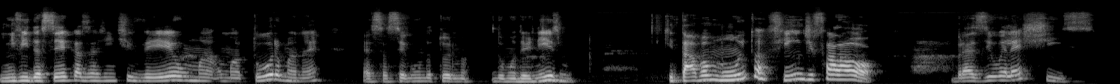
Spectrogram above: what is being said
Em Vidas Secas, a gente vê uma, uma turma, né, essa segunda turma do modernismo, que estava muito afim de falar, ó, Brasil ele é X,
